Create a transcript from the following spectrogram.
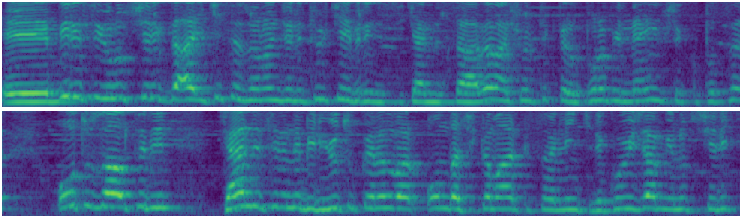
Ee, birisi Yunus Çelik daha 2 sezon önce Türkiye birincisi kendisi abi. Ben şöyle tıkladım profiline en yüksek kupası 36 bin. Kendisinin de bir YouTube kanalı var. Onu da açıklama kısmına linkini koyacağım. Yunus Çelik.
